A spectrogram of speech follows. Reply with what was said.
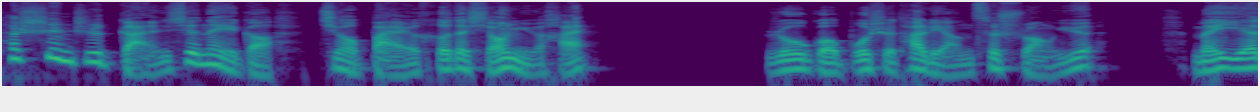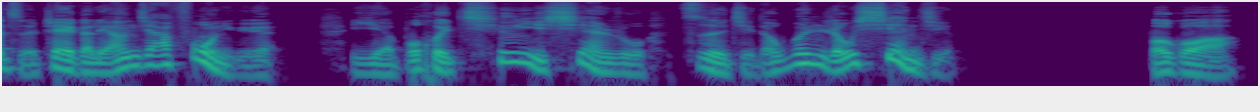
他甚至感谢那个叫百合的小女孩，如果不是他两次爽约，梅野子这个良家妇女也不会轻易陷入自己的温柔陷阱。不过，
